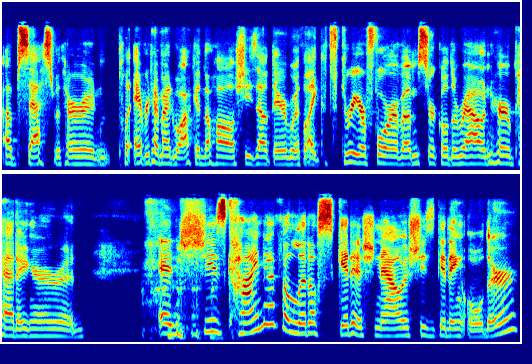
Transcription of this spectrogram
obsessed with her. And pl- every time I'd walk in the hall, she's out there with like three or four of them circled around her, petting her. And and she's kind of a little skittish now as she's getting older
